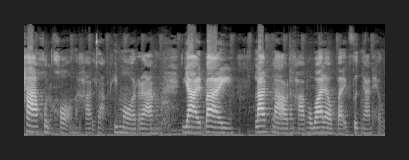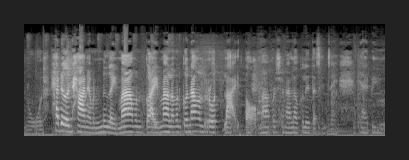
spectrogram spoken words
พาขนของนะคะ จากที่มอรังย้ายไปลาดพร้าวนะคะ เพราะว่าเราไปฝึกงานแถวนู้น ถ้าเดินทางเนี่ยมันเหนื่อยมาก มันไกลมาก แล้วมันก็นั่งรถหลายต่อมาก เพราะฉะนั้นเราก็เลยตัดสินใจย้ายไปอยู่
